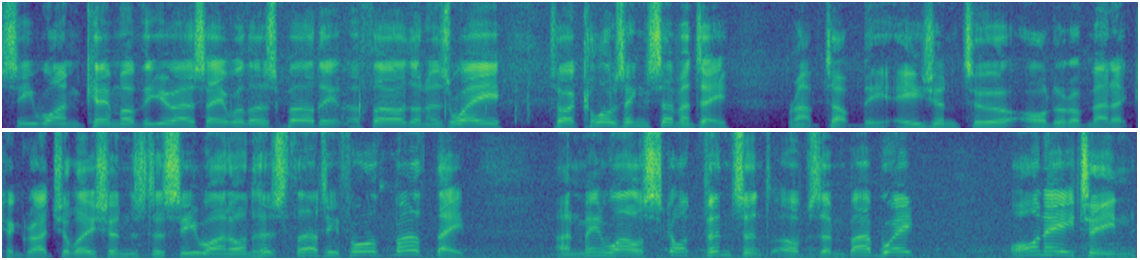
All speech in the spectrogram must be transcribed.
Sihwan Kim of the USA with us, birdie at the third on his way to a closing 70. Wrapped up the Asian Tour Order of Merit. Congratulations to Sihwan on his 34th birthday. And meanwhile, Scott Vincent of Zimbabwe on 18,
